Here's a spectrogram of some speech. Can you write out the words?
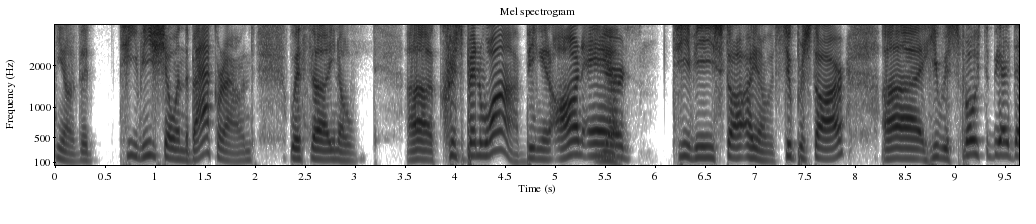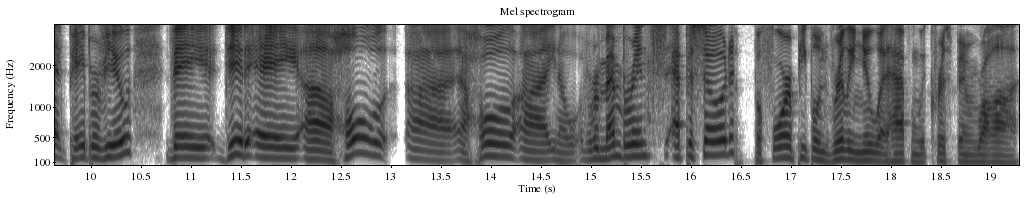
you know, the TV show in the background with, uh, you know, uh, Chris Benoit being an on-air Yes. TV star, you know, superstar. Uh, he was supposed to be at that pay-per-view. They did a uh, whole, uh, a whole, uh, you know, remembrance episode. before people really knew what happened with Chris Benoit,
